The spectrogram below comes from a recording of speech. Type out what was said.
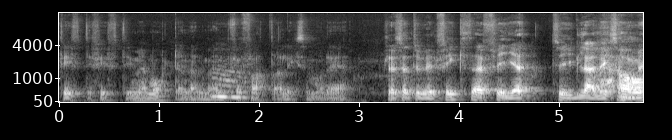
50-50 med Morten eller med en mm. författare liksom. Och det, Plus att du vill fixa fria tyglar. Liksom. Ja.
